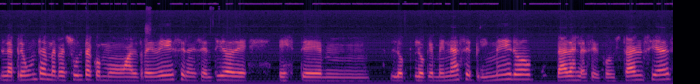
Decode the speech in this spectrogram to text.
la pregunta me resulta como al revés en el sentido de este mm, lo, lo que me nace primero, dadas las circunstancias,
